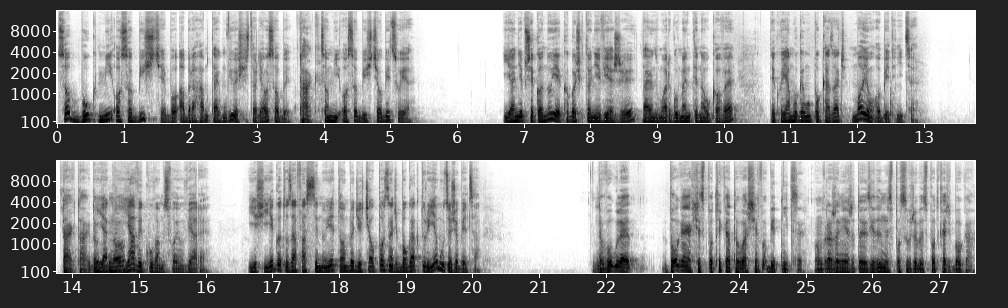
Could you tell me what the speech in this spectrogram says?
co Bóg mi osobiście, bo Abraham, tak jak mówiłeś, historia osoby, tak. co mi osobiście obiecuje? I ja nie przekonuję kogoś, kto nie wierzy, dając mu argumenty naukowe, tylko ja mogę mu pokazać moją obietnicę. Tak, tak. Do, I jak no... ja wykuwam swoją wiarę. I jeśli jego to zafascynuje, to on będzie chciał poznać Boga, który jemu coś obieca. No w ogóle Boga jak się spotyka, to właśnie w obietnicy. Mam wrażenie, że to jest jedyny sposób, żeby spotkać Boga.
